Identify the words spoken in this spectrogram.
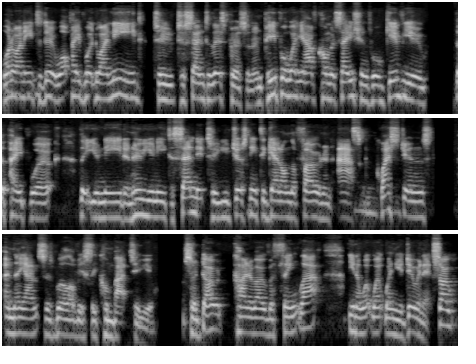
what do I need to do? What paperwork do I need to to send to this person? And people, when you have conversations, will give you the paperwork that you need and who you need to send it to. You just need to get on the phone and ask mm. questions, and the answers will obviously come back to you. So don't kind of overthink that, you know, when, when you're doing it. So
